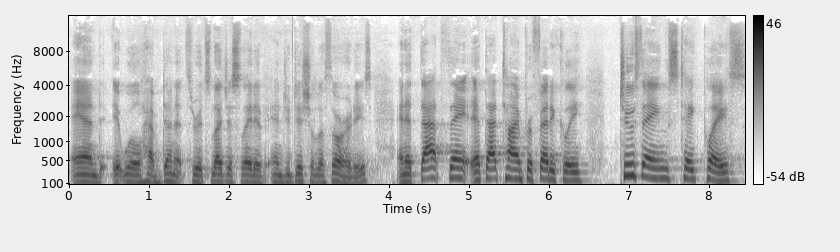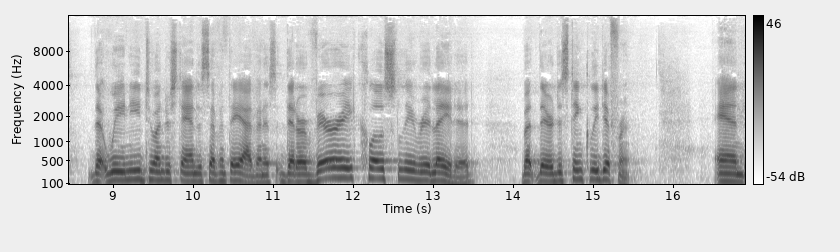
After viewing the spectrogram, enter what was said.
and it will have done it through its legislative and judicial authorities. And at that, th- at that time, prophetically, two things take place that we need to understand as Seventh day Adventists that are very closely related, but they're distinctly different. And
